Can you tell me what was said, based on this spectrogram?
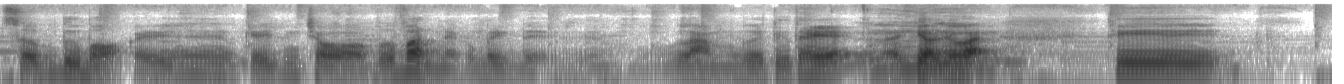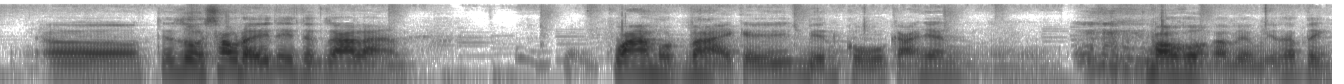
sớm từ bỏ cái cái trò vớ vẩn này của mình để làm người tử thế đấy, kiểu như vậy. Thì ờ, thế rồi sau đấy thì thực ra là qua một vài cái biến cố cá nhân bao gồm cả việc bị thất tình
